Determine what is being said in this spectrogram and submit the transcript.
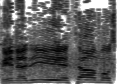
Bien, allí estábamos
